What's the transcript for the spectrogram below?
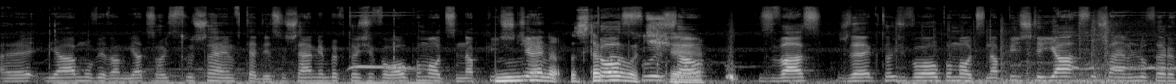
Ale ja mówię wam, ja coś słyszałem wtedy. Słyszałem jakby ktoś wołał pomocy. Napiszcie, Nie no, kto zdawało ci słyszał się. z was, że ktoś wołał pomocy. Napiszcie, ja słyszałem lufer,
